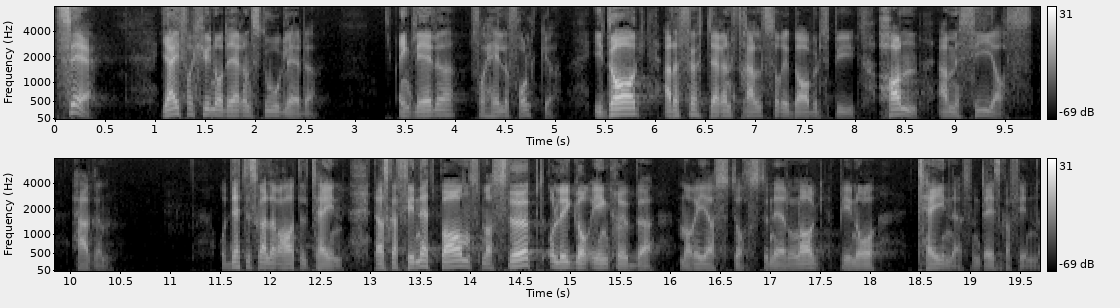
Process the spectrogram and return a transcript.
Se, jeg forkynner dere en stor glede.' En glede for hele folket. I dag er det født dere en frelser i Davids by. Han er Messias, Herren. Og dette skal dere ha til tegn. Dere skal finne et barn som er svøpt og ligger i en krybbe. Marias største nederlag blir nå tegnet som de skal finne.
